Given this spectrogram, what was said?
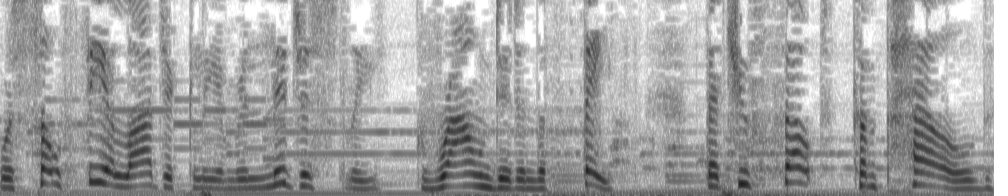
were so theologically and religiously grounded in the faith that you felt compelled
